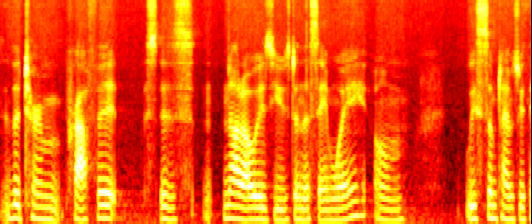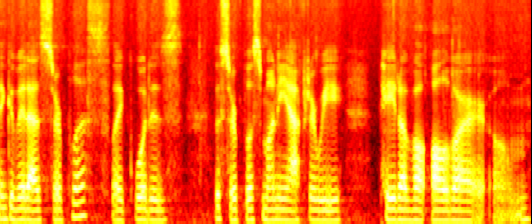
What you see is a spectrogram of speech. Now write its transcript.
the term profit is not always used in the same way. Um, we sometimes we think of it as surplus, like what is the surplus money after we paid of all of our um,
